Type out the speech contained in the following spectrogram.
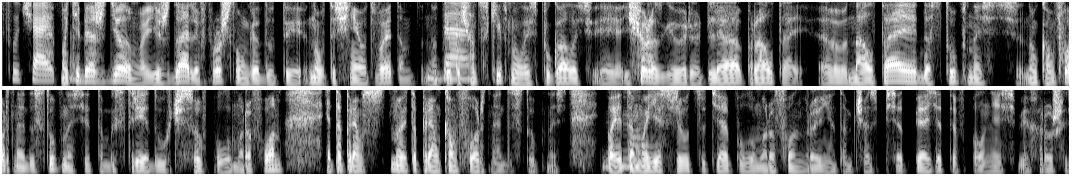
случается. Мы тебя ждем и ждали в прошлом году. Ты, ну, точнее, вот в этом. Но ты Да. почему-то скипнула, испугалась. Еще раз говорю, для про Алтай. Э, На Алтае доступность, ну, комфортная доступность, это быстрее двух часов полумарафон. Это прям, ну, это прям комфортная доступность. Поэтому, Мгм. если вот у тебя полумарафон в районе там час 55, это вполне себе хороший.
